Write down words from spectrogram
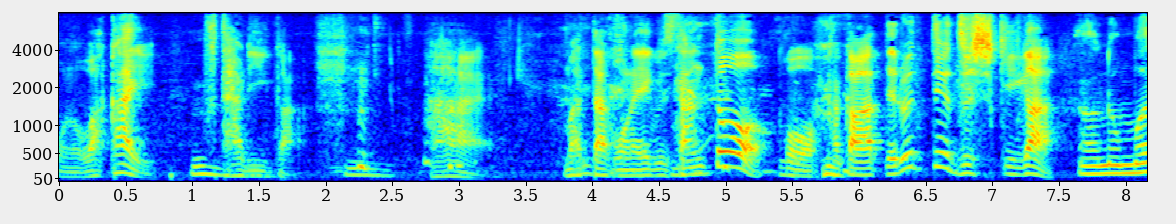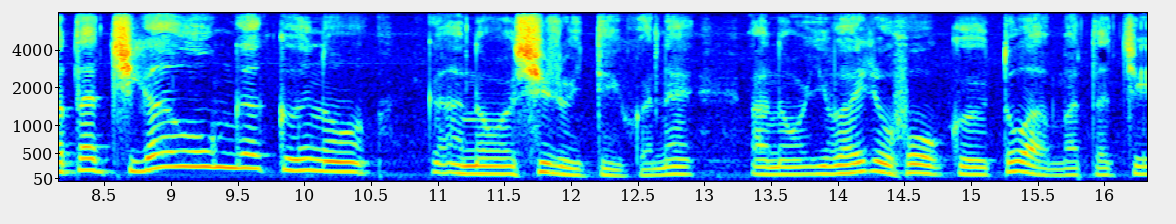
この若い2人が、はい、またこの江口さんとこう関わってるっていう図式が。あのまた違う音楽のあの種類っていうかね。あのいわゆるフォークとはまた違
